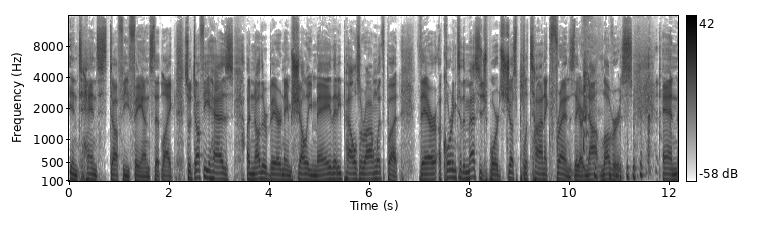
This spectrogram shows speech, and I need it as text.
intense Duffy fans that like. So Duffy has another bear named Shellie May that he pals around with, but they're according to the message boards just platonic friends. They are not lovers. and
